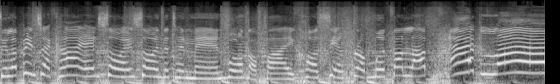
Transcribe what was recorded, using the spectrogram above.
ศิลปินจากค่าย EXO EXO Entertainment วงต่อไป ขอเสียงปรบมือต้อนรับ Atlas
